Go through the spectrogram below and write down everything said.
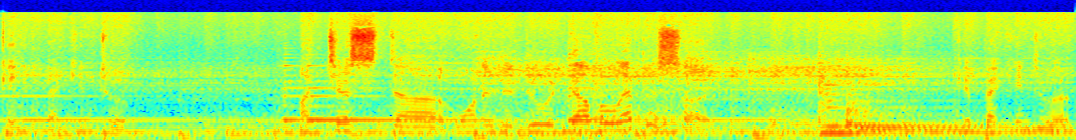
getting back into it. I just uh, wanted to do a double episode. Get back into it.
